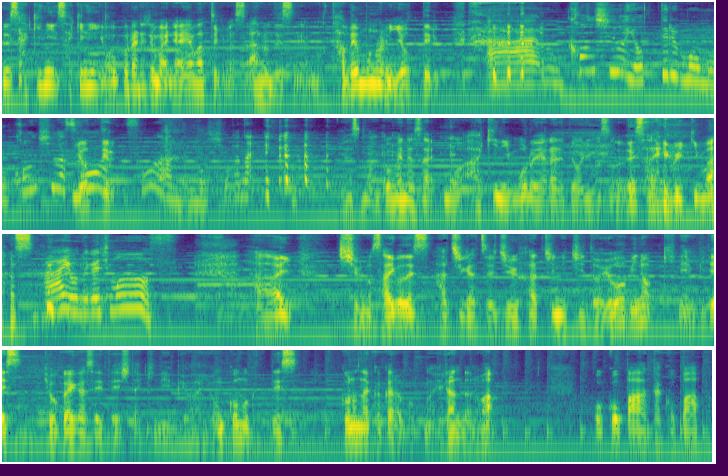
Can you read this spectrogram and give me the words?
で 先に先に怒られる前に謝っておきます。あのですねもう食べ物に寄ってる。あーうん今週は寄ってる。もうもう今週はそう寄ってる。そうなんでもうしょうがない。皆様ごめんなさい。もう秋にもろやられておりますので最後いきます。はいお願いします。はい。週の最後です。8月18日土曜日の記念日です。教会が制定した記念日は4項目です。この中から僕が選んだのは、おこぱーたこぱーぱ。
